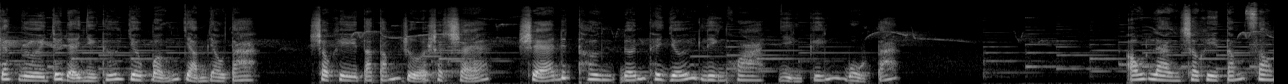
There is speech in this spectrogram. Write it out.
các người chớ để những thứ dơ bẩn chạm vào ta. Sau khi ta tắm rửa sạch sẽ sẽ đích thân đến thế giới liên khoa diện kiến bồ tát. Ấu Lan sau khi tắm xong,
